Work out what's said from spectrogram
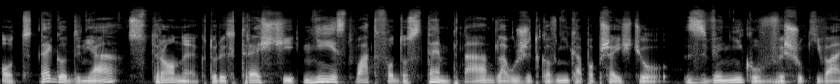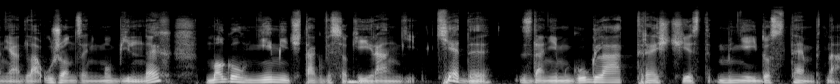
od tego dnia strony, których treści nie jest łatwo dostępna dla użytkownika po przejściu z wyników wyszukiwania dla urządzeń mobilnych, mogą nie mieć tak wysokiej rangi. Kiedy Zdaniem Google'a treść jest mniej dostępna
